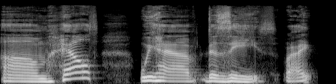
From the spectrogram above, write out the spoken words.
um, health, we have disease, right?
